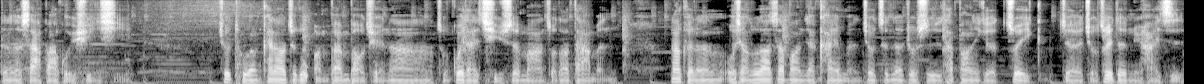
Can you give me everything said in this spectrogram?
的那个沙发回讯息，就突然看到这个晚班保全啊，从柜台起身嘛，走到大门。那可能我想说他是要帮人家开门，就真的就是他帮一个醉呃酒醉的女孩子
